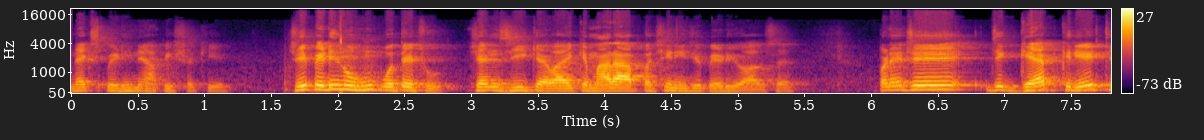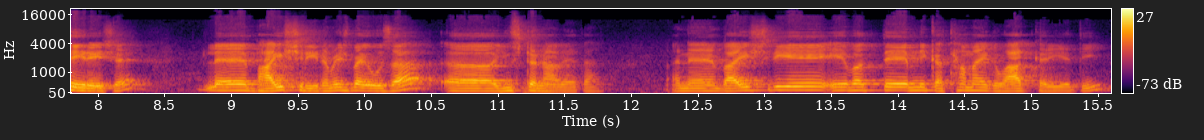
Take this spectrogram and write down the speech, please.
નેક્સ્ટ પેઢીને આપી શકીએ. જે પેઢીનો હું પોતે છું જેન ઝી કહેવાય કે મારા પછીની જે પેઢીઓ આવશે. પણ એ જે જે ગેપ ક્રિએટ થઈ રહી છે એટલે ભાઈશ્રી રમેશભાઈ ઓઝા અ, હ્યુસ્ટન આવ્યા હતા. અને ભાઈશ્રીએ એ વખતે એમની કથામાં એક વાત કરી હતી.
